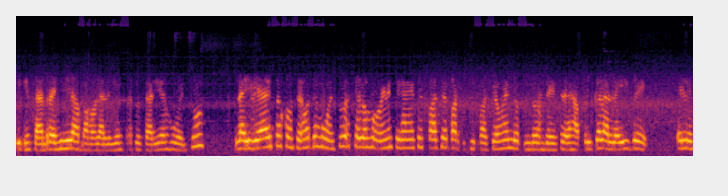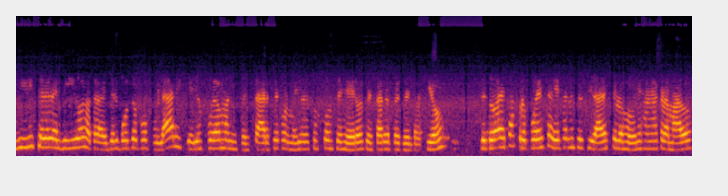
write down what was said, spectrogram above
y que están regidas bajo la ley estatutaria de juventud, la idea de estos consejos de juventud es que los jóvenes tengan ese espacio de participación en donde se les aplica la ley de elegir y ser elegidos a través del voto popular y que ellos puedan manifestarse por medio de esos consejeros, de esta representación, de todas esas propuestas y esas necesidades que los jóvenes han aclamado,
